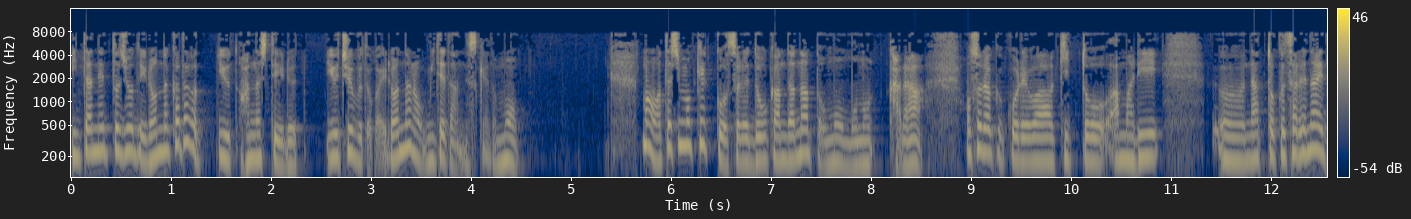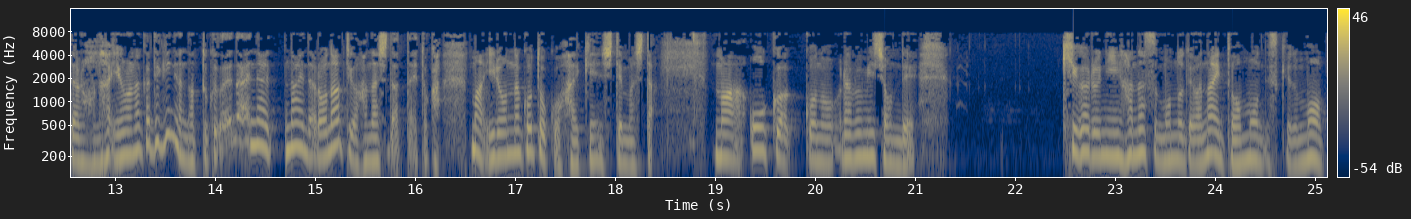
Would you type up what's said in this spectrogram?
インターネット上でいろんな方が話している YouTube とかいろんなのを見てたんですけども、まあ私も結構それ同感だなと思うものから、おそらくこれはきっとあまり、うん、納得されないだろうな、世の中的には納得されないないだろうなという話だったりとか、まあいろんなことをこう拝見してました。まあ多くはこのラブミッションで気軽に話すものではないとは思うんですけども、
